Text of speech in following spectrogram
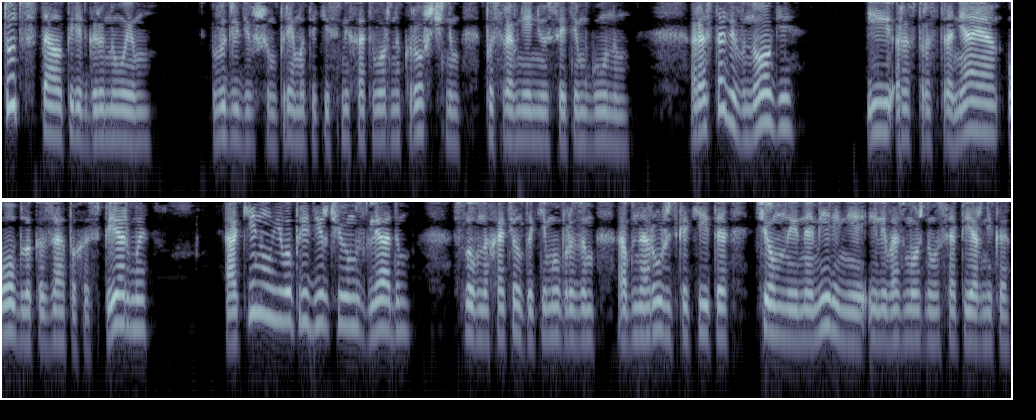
Тот встал перед Грынуем, выглядевшим прямо-таки смехотворно крошечным по сравнению с этим гуном, расставив ноги и, распространяя облако запаха спермы, окинул его придирчивым взглядом, словно хотел таким образом обнаружить какие-то темные намерения или возможного соперника.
